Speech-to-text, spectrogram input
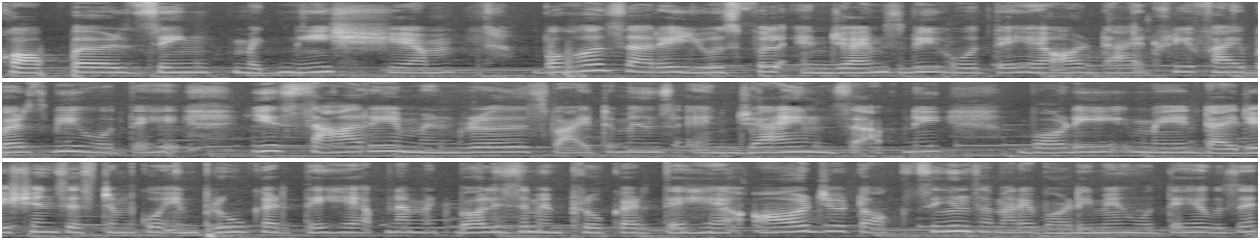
कॉपर जिंक मैग्नीशियम बहुत सारे यूज़फुल एंजाइम्स भी होते हैं और डाइट्री फाइबर्स भी होते हैं। ये सारे मिनरल्स वाइटामस एंजाइम्स अपने बॉडी में डाइजेशन सिस्टम को इम्प्रूव करते हैं, अपना मेटबॉलिज्म इम्प्रूव करते हैं और जो टॉक्सिन्स हमारे बॉडी में होते हैं उसे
